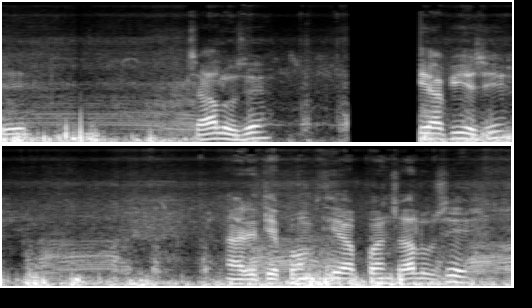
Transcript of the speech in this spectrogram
એ ચાલુ છે. આપીએ છીએ. આ રીતે પંપથી આપવાનું ચાલુ છે.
